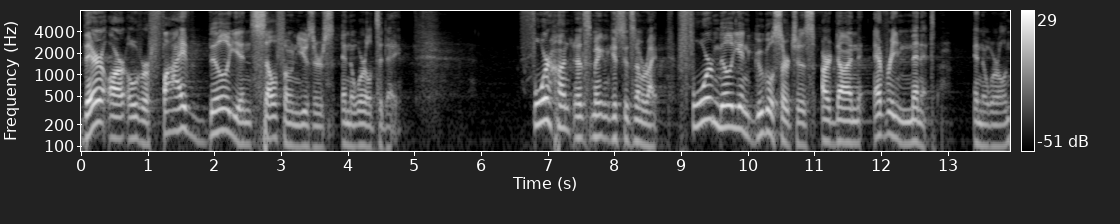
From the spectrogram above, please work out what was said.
There are over 5 billion cell phone users in the world today. 400, let's make, get this number right. 4 million Google searches are done every minute in the world.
